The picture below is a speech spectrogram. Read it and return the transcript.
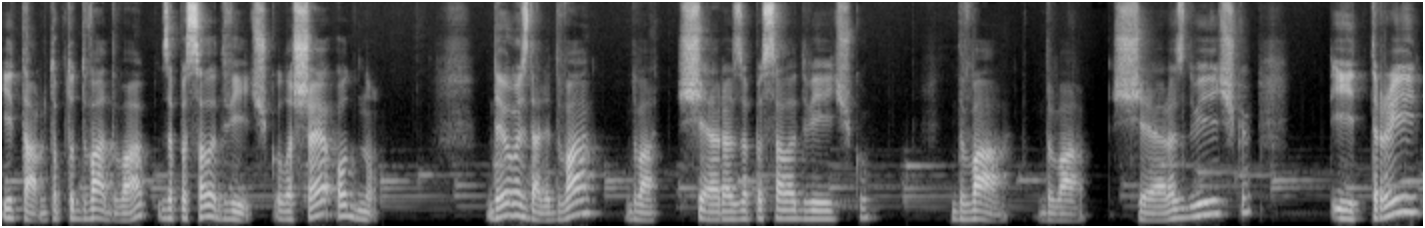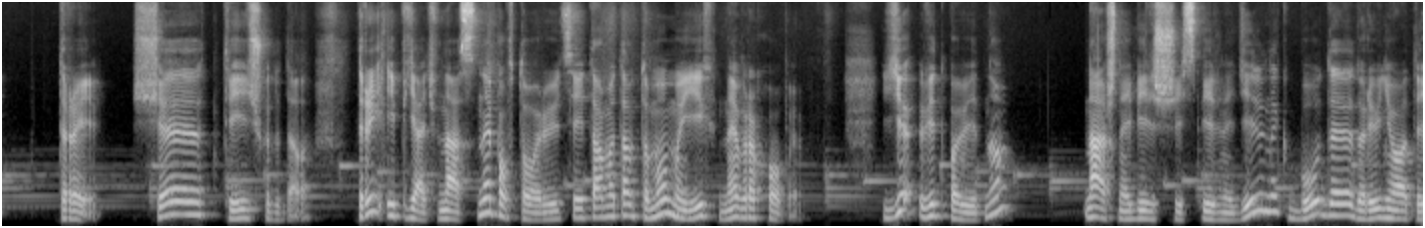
і там. Тобто 2, 2 записали двічку, лише одну. Дивимось далі. 2, 2. Ще раз записали двічку. 2, 2. Ще раз двічка. І 3, 3. Ще трієчку додали. 3 і 5 в нас не повторюються і там, і там, тому ми їх не враховуємо. І, відповідно, наш найбільший спільний дільник буде дорівнювати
